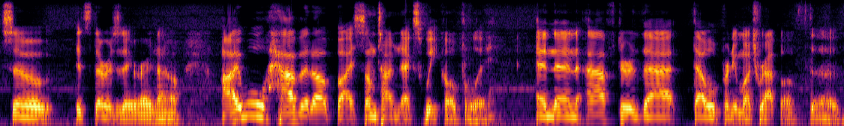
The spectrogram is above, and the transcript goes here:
So it's Thursday right now. I will have it up by sometime next week, hopefully. And then after that, that will pretty much wrap up the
